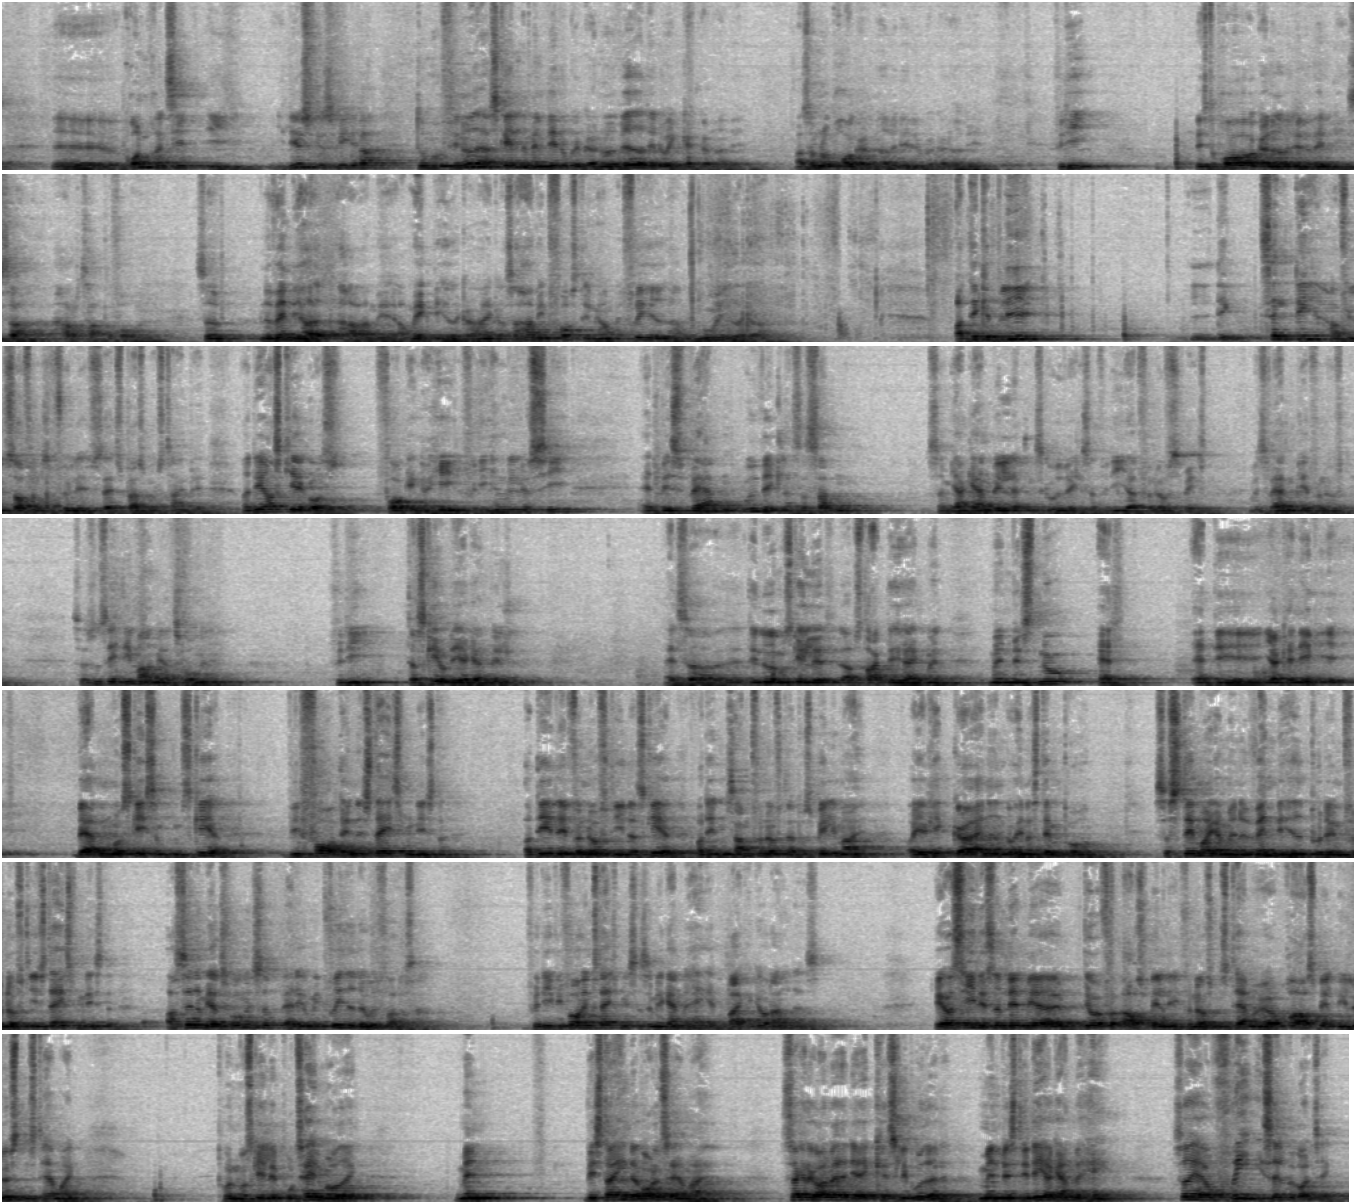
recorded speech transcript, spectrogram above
øh, grundprincip i, i livsfilosofi, det var, du må finde ud af at skelne mellem det, du kan gøre noget ved, og det, du ikke kan gøre noget ved. Og så må du prøve at gøre noget ved det, du kan gøre noget ved. Fordi hvis du prøver at gøre noget ved det nødvendige, så har du tabt på forhånd. Så nødvendighed har med afmægtighed at gøre, ikke? og så har vi en forestilling om, at frihed har med mulighed at gøre. Og det kan blive... Det, selv det har filosoferne selvfølgelig sat spørgsmålstegn ved. Og det er også Kierkegaards forgænger helt, fordi han vil jo sige, at hvis verden udvikler sig sådan, som jeg gerne vil, at den skal udvikle sig, fordi jeg er et fornuftsvæsen, hvis verden bliver fornuftig, så jeg synes det er lige meget, om jeg er tvunget. Fordi der sker jo det, jeg gerne vil. Altså, det lyder måske lidt abstrakt det her, ikke? Men, men hvis nu, at, at det, jeg kan ikke, verden måske som den sker, vi får denne statsminister, og det er det fornuftige, der sker, og det er den samme fornuft, der er på spil i mig, og jeg kan ikke gøre andet end gå hen og stemme på ham, så stemmer jeg med nødvendighed på den fornuftige statsminister, og selvom jeg er tvunget, så er det jo min frihed, der udfolder sig. Fordi vi får den statsminister, som jeg gerne vil have. Jeg kunne bare ikke have gjort anderledes. Jeg vil også sige det sådan lidt mere, øh, det var for afspillet i fornuftens termer, jeg vil prøve at afspille det i lystens termer, ikke? På en måske lidt brutal måde, ikke? Men hvis der er en, der voldtager mig, så kan det godt være, at jeg ikke kan slippe ud af det. Men hvis det er det, jeg gerne vil have, så er jeg jo fri i selve voldtægten.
